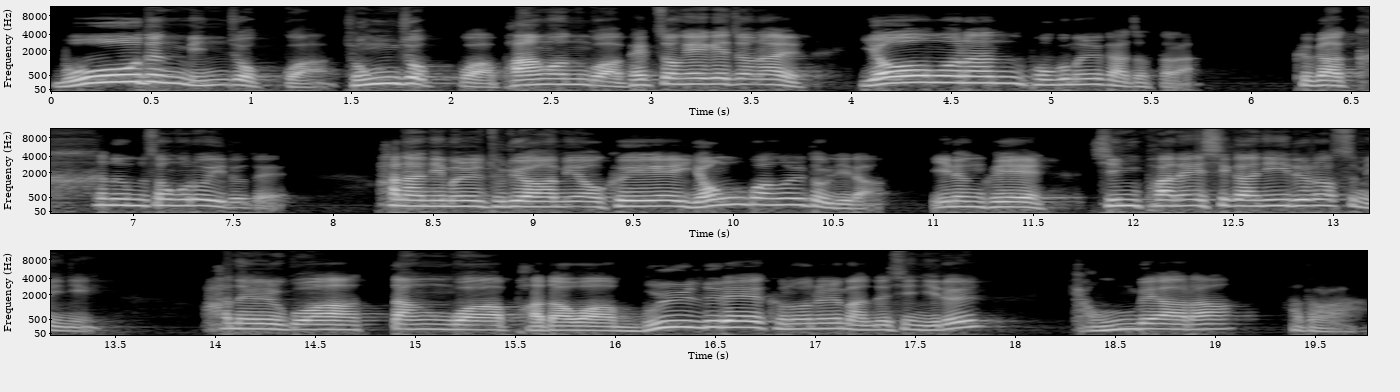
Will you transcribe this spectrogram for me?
모든 민족과 종족과 방언과 백성에게 전할 영원한 복음을 가졌더라. 그가 큰 음성으로 이르되 하나님을 두려워하며 그에게 영광을 돌리라. 이는 그의 심판의 시간이 이르렀음이니 하늘과 땅과 바다와 물들의 근원을 만드신 이를 경배하라 하더라.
